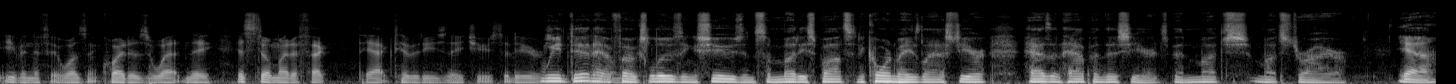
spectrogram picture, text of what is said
even if it wasn't quite as wet, they it still might affect the activities they choose to do. or We did have don't know. folks losing shoes in some muddy spots in the corn maze last year. Hasn't happened this year. It's been much, much drier. Yeah,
